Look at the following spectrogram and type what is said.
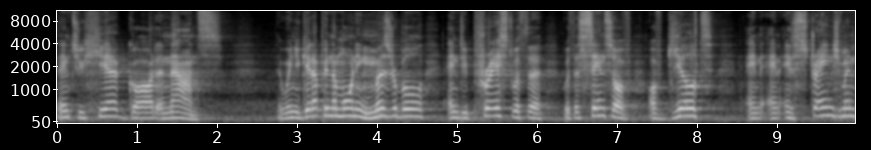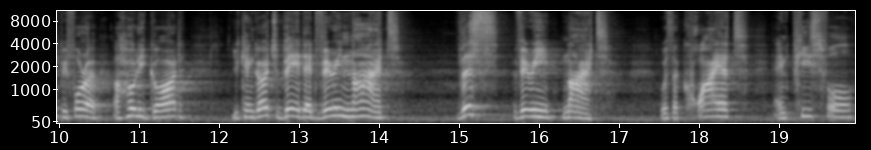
than to hear God announce that when you get up in the morning miserable and depressed with a, with a sense of, of guilt and, and estrangement before a, a holy God, you can go to bed that very night, this very night, with a quiet and peaceful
